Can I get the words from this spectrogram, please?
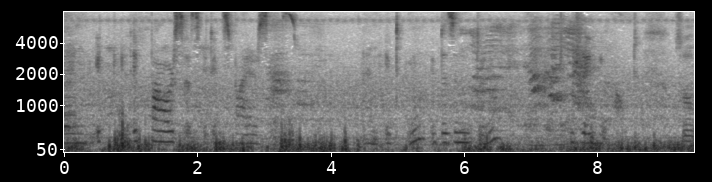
and it, it empowers us it inspires us. And it you know, it doesn't you know drain you out. So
